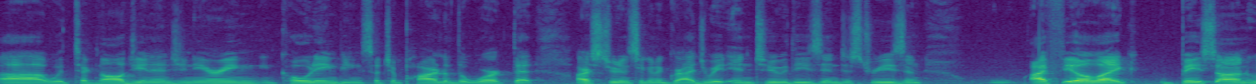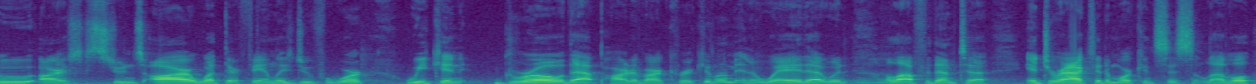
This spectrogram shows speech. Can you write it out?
uh, with technology and engineering and coding being such a part of the work that our students are going to graduate into these industries. And I feel like based on who our students are, what their families do for work, we can grow that part of our curriculum in a way that would mm-hmm. allow for them to interact at a more consistent level.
